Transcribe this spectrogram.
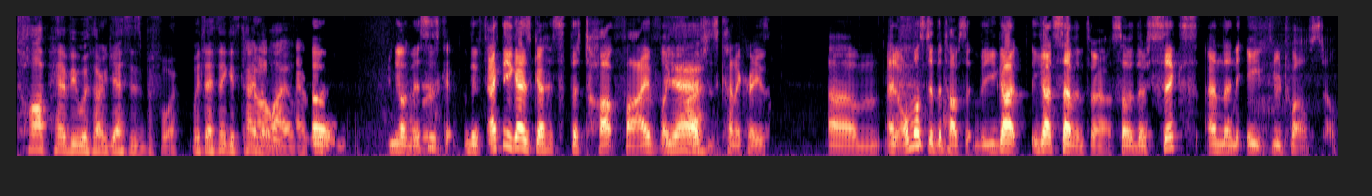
top heavy with our guesses before, which I think is kind of No, wild. ever. Oh, you know, this Ever. is the fact that you guys got the top five like Yeah. first is kind of crazy. Um, and almost did the top six, but you got you got seventh now. So there's six and then eight through twelve still.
